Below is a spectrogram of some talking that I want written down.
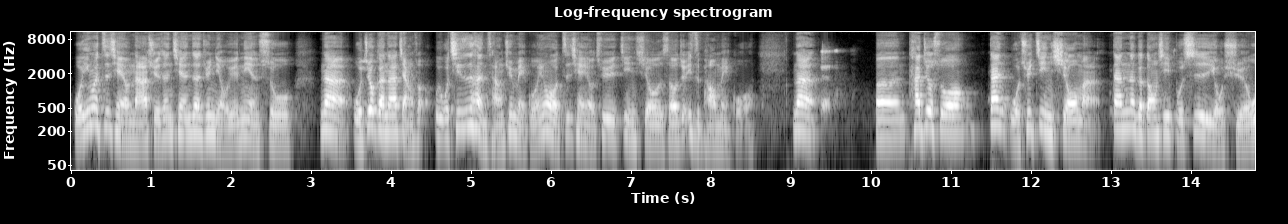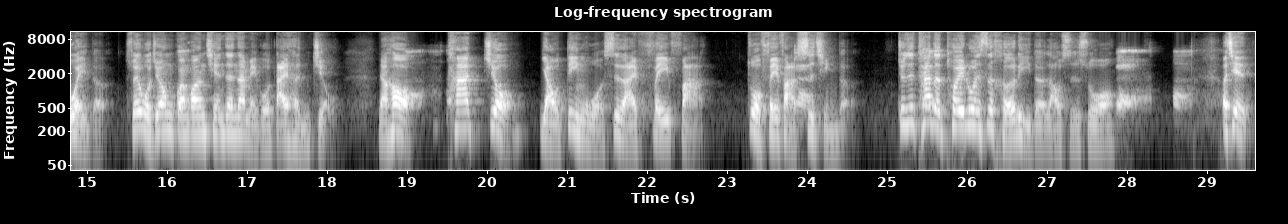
我因为之前有拿学生签证去纽约念书，那我就跟他讲说，我我其实很常去美国，因为我之前有去进修的时候就一直跑美国。那，嗯，他就说，但我去进修嘛，但那个东西不是有学位的，所以我就用观光签证在美国待很久。然后他就咬定我是来非法。”做非法事情的，就是他的推论是合理的。老实说，对，而且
